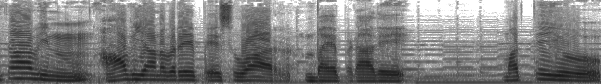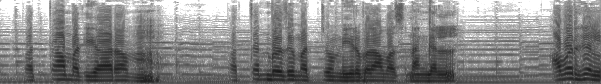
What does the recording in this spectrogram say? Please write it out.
பிதாவின் ஆவியானவரே பேசுவார். பயப்படாதே. மத்தேயு பத்தாம் அதிகாரம் பத்தொன்பது மற்றும் இருபதாம் வசனங்கள். அவர்கள்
